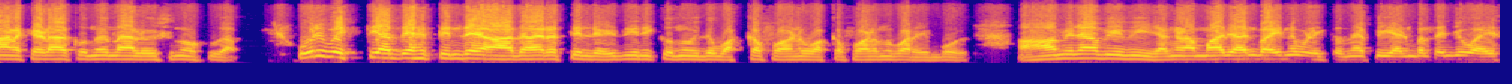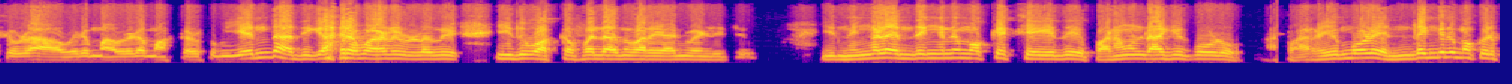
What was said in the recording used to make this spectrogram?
നാണക്കേടാക്കുന്നതെന്ന് ആലോചിച്ച് നോക്കുക. ഒരു വ്യക്തി അദ്ദേഹത്തിന്റെ ആധാരത്തിൽ എഴുതിയിരിക്കുന്നു ഇത് വക്കഫാണ് വക്കഫാണെന്ന് പറയുമ്പോൾ ആമിന ബീവി ഞങ്ങൾ അമ്മാജാൻ ഭായി എന്ന് വിളിക്കുന്ന. ഇപ്പൊ എൺപത്തഞ്ചു വയസ്സുള്ള അവരും അവരുടെ മക്കൾക്കും എന്ത് അധികാരമാണ് ഉള്ളത് ഇത് വക്കഫല്ല എന്ന് പറയാൻ വേണ്ടിയിട്ട്? നിങ്ങൾ എന്തെങ്കിലും ഒക്കെ ചെയ്ത് പണം ഉണ്ടാക്കിക്കോളൂ പറയുമ്പോൾ എന്തെങ്കിലും ഒക്കെ ഒരു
